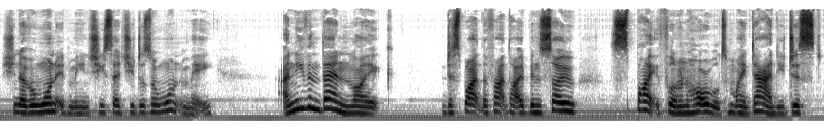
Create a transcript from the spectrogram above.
She never wanted me and she said she doesn't want me. And even then like despite the fact that I'd been so spiteful and horrible to my dad he just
